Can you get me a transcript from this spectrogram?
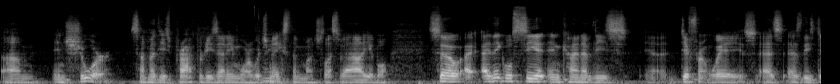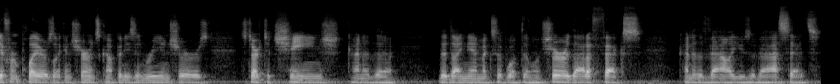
um, insure some of these properties anymore, which right. makes them much less valuable. So I, I, think we'll see it in kind of these uh, different ways as, as these different players like insurance companies and reinsurers start to change kind of the, the dynamics of what they'll insure. That affects kind of the values of assets.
